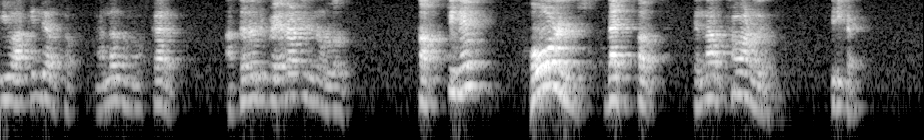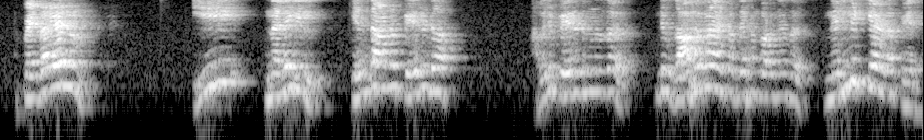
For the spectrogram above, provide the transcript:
ഈ വാക്കിന്റെ അർത്ഥം. നല്ലത്. നമസ്കാരം. അത്തരം ഒരു പേരാണ് ഇതിനുള്ളത്. തത്തിനെ ഹോൾഡ്സ് ദറ്റ് എന്ന അർത്ഥമാണ് വരുന്നത്. ഇരിക്കട്ടെ. അപ്പൊ ഏതായാലും ഈ നിലയിൽ എന്താണ് പേരിടുക? അവർ പേരിടുന്നത് ഉദാഹരണമായിട്ട് അദ്ദേഹം പറഞ്ഞത് നെല്ലിക്കയുടെ പേര്.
